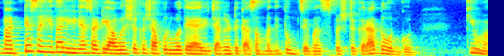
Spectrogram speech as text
नाट्यसंहिता लिहिण्यासाठी आवश्यक अशा पूर्वतयारीच्या घटकासंबंधी तुमचे मत स्पष्ट करा. दोन गुण. किंवा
